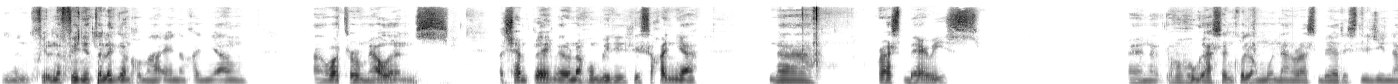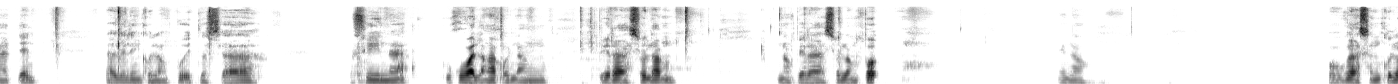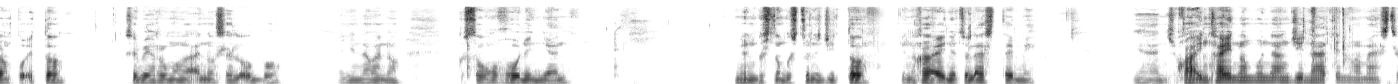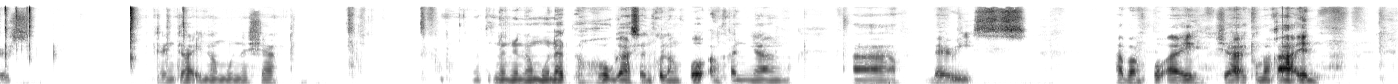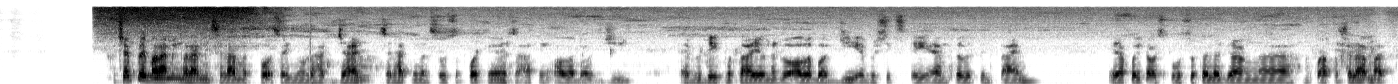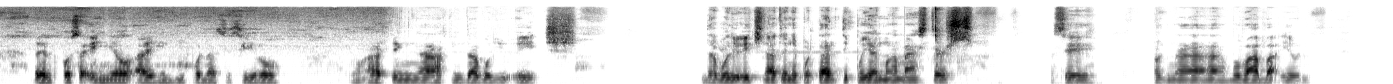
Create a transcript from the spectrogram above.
Yun, feel na feel niya talagang kumain ng kanyang uh, watermelons. At syempre, meron akong binili sa kanya na raspberries. Ayan, at huhugasan ko lang muna ang raspberries ni G natin. Dadalhin ko lang po ito sa kusina. Kukuha lang ako ng piraso lang. Ng piraso lang po. You know. Hugasan ko lang po ito. Kasi merong mga ano sa loob oh. Ayun naman oh. Gusto kong kunin yan. Yan, gustong gusto ni Gito. Kinakain niya to last time eh. Yan. So, kain-kain lang muna ang gin natin, mga masters. Kain-kain lang muna siya. Tingnan nyo lang muna. Hugasan ko lang po ang kanyang uh, berries. Habang po ay siya ay kumakain. At syempre, maraming maraming salamat po sa inyong lahat dyan. Sa lahat na nagsusupport ngayon sa ating All About G. Everyday po tayo nag All About G every 6 a.m. Philippine time. Kaya po ito puso talagang uh, nagpapasalamat dahil po sa inyo ay hindi po nasisiro yung ating uh, aking WH. WH natin, importante po yan mga masters. Kasi pag na bumaba yun,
